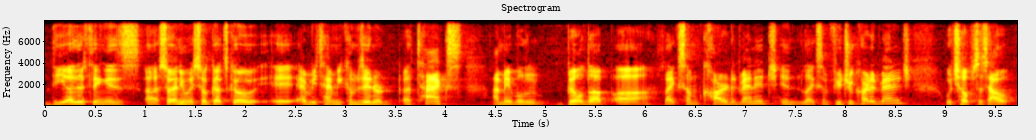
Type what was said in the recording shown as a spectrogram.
the other thing is, uh, so anyway, so Gutsco, every time he comes in or attacks, I'm able to build up uh, like some card advantage in like some future card advantage, which helps us out.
